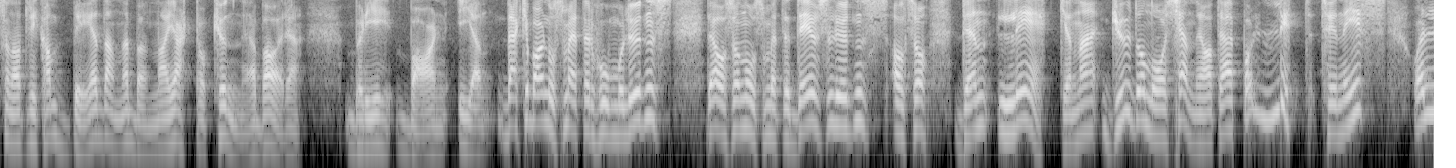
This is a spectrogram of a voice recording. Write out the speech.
sånn at vi kan be denne bønnen av hjertet, og kunne jeg bare bli barn igjen. Det er ikke bare noe som heter homoludens, det er også noe som heter deusludens, altså den lekende Gud. Og nå kjenner jeg at jeg er på litt tynn is og er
